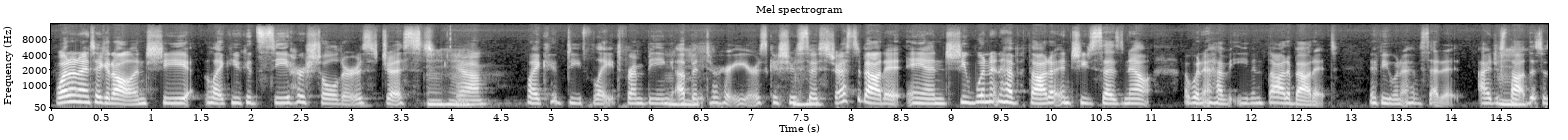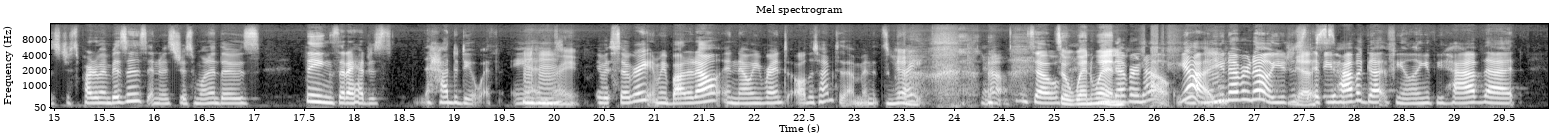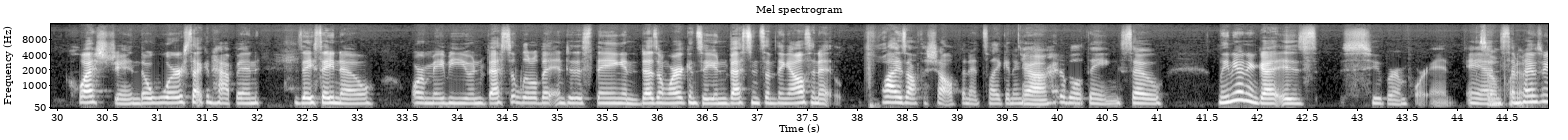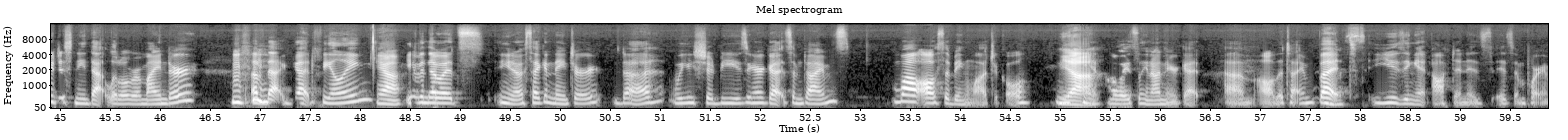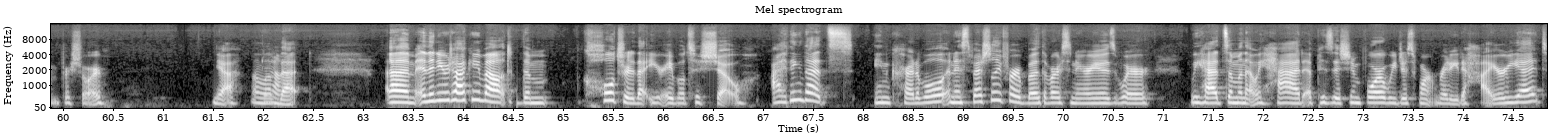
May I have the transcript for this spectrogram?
Why don't I take it all? And she, like, you could see her shoulders just Mhm. yeah, like deflate from being up Mhm. into her ears because she was so Mhm. stressed about it. And she wouldn't have thought it. And she says now, I wouldn't have even thought about it if you wouldn't have said it. I just thought this was just part of my business. And it was just one of those things that I had just had to deal with. And Mhm. Right. it was so great. And we bought it out. And now we rent all the time to them. And it's Yeah. great. yeah. So, So win win. you never know. Yeah, you Mhm. never know. You just Yes. if you have a gut feeling, if you have that question, the worst that can happen is they say no or maybe you invest a little bit into this thing and it doesn't work and so you invest in something else and it flies off the shelf and it's like an Yeah. incredible thing so leaning on your gut is super important and important. sometimes we just need that little reminder of that gut feeling yeah. even though it's you know second nature duh we should be using our gut sometimes while also being logical you Yeah. can't always lean on your gut um, all the time but Yes. using it often is is important for sure yeah i love Yeah. that um, and then you were talking about the m- culture that you're able to show. I think that's incredible and especially for both of our scenarios where we had someone that we had a position for we just weren't ready to hire yet.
